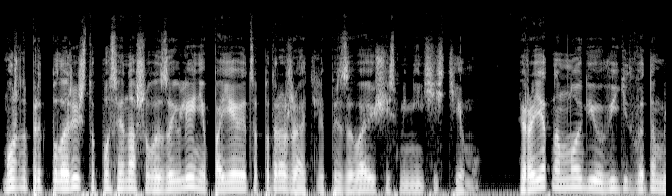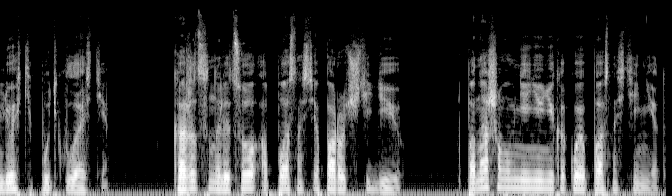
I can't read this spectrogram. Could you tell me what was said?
Можно предположить, что после нашего заявления появятся подражатели, призывающие сменить систему. Вероятно, многие увидят в этом легкий путь к власти. Кажется, налицо опасность опорочить идею. По нашему мнению, никакой опасности нет.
